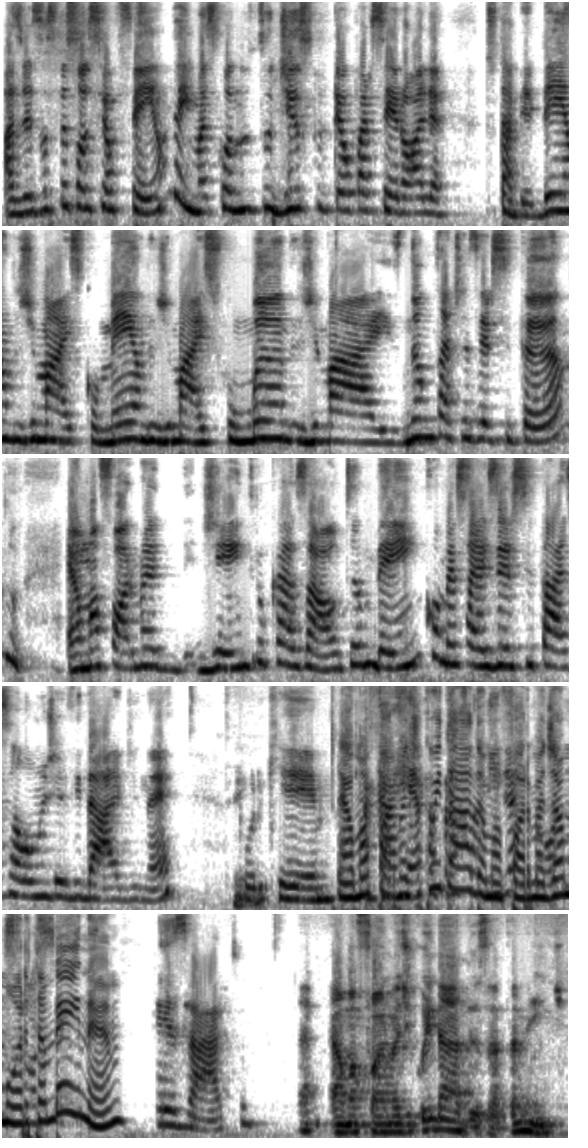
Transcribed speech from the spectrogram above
às vezes as pessoas se ofendem, mas quando tu diz pro teu parceiro, olha, tu tá bebendo demais, comendo demais, fumando demais, não tá te exercitando, é uma forma de, entre o casal também, começar a exercitar essa longevidade, né? Sim. Porque. É uma forma de cuidado, é uma forma de amor também, né? Exato. É uma forma de cuidado, exatamente.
